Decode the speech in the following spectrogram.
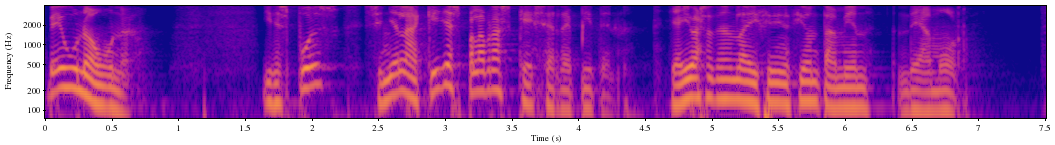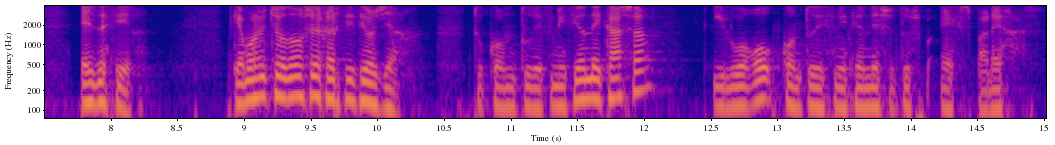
Ve una a una. Y después señala aquellas palabras que se repiten. Y ahí vas a tener la definición también de amor. Es decir, que hemos hecho dos ejercicios ya. Tú con tu definición de casa y luego con tu definición de tus exparejas.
